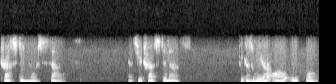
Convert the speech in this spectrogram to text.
Trust in yourself as you trust in us because we are all equal.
